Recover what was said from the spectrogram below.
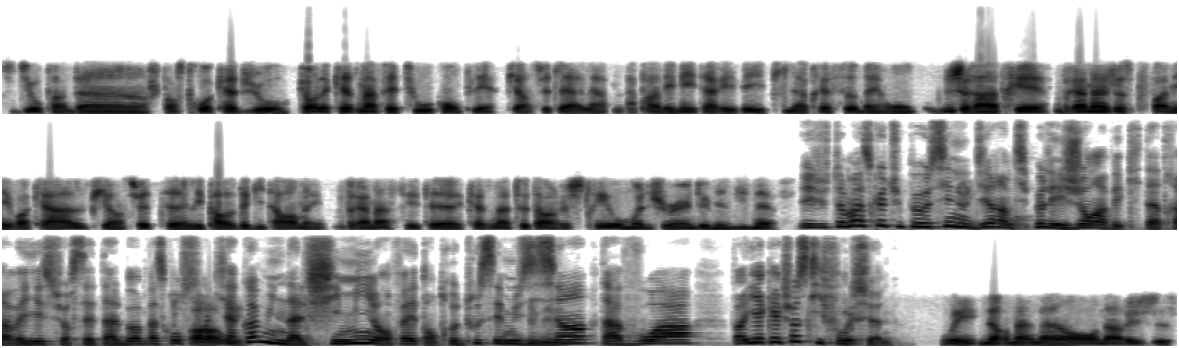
studio pendant, je pense, trois quatre jours, puis on a quasiment fait tout au complet. Puis ensuite la, la, la pandémie est arrivée, puis après ça, ben on, je rentrais vraiment juste pour faire mes vocales, puis ensuite les passes de guitare, mais vraiment c'était quasiment tout enregistré au mois de juin 2019. Et justement, est-ce que tu peux aussi nous dire un petit peu les gens avec qui tu as travaillé sur cet album? Parce qu'on sent ah, qu'il y a comme une alchimie, en fait, entre tous ces musiciens, mhm. ta voix. Enfin, il y a quelque chose qui fonctionne. Oui. normalement, on enregistre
